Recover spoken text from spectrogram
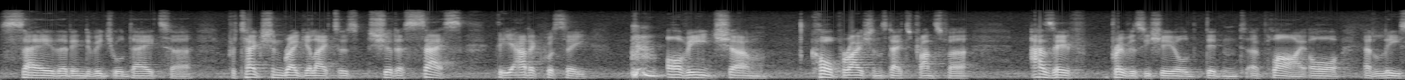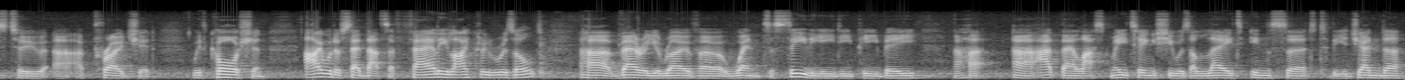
say that individual data protection regulators should assess the adequacy of each um, corporation's data transfer as if Privacy Shield didn't apply, or at least to uh, approach it with caution. I would have said that's a fairly likely result. uh, Vera Jourova went to see the EDPB uh, uh, at their last meeting. She was a late insert to the agenda.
